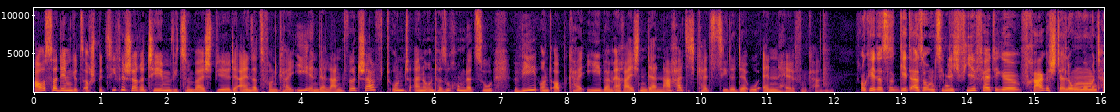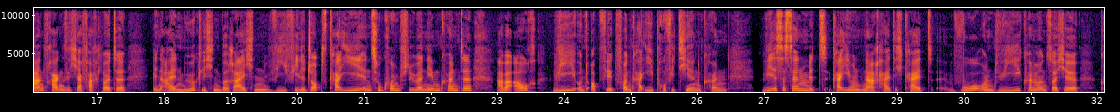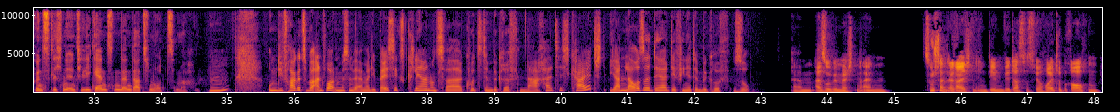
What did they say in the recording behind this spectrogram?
Außerdem gibt es auch spezifischere Themen, wie zum Beispiel der Einsatz von KI in der Landwirtschaft und eine Untersuchung dazu, wie und ob KI beim Erreichen der Nachhaltigkeitsziele der UN helfen kann. Okay, das geht also um ziemlich vielfältige Fragestellungen. Momentan fragen sich ja Fachleute in allen möglichen Bereichen, wie viele Jobs KI in Zukunft übernehmen könnte, aber auch wie und ob wir von KI profitieren können. Wie ist es denn mit KI und Nachhaltigkeit? Wo und wie können wir uns solche künstlichen Intelligenzen denn da zunutze machen? Mhm. Um die Frage zu beantworten, müssen wir einmal die Basics klären und zwar kurz den Begriff Nachhaltigkeit. Jan Lause, der definiert den Begriff so. Ähm, also wir möchten einen Zustand erreichen, in dem wir das, was wir heute brauchen,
